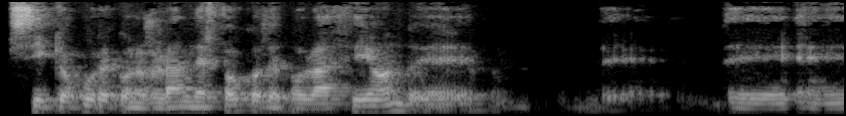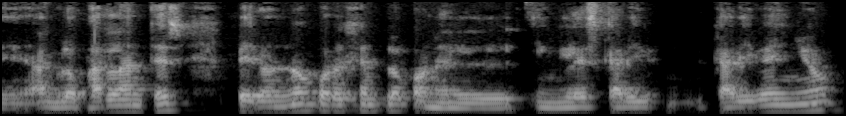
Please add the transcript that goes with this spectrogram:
Sí que ocurre con los grandes focos de población de, de, eh, angloparlantes, pero no, por ejemplo, con el inglés caribeño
